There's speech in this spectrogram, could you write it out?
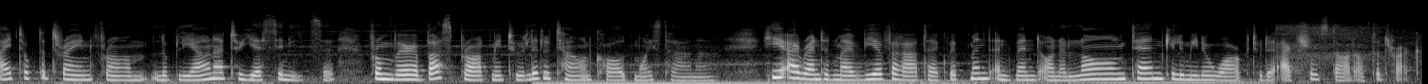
I took the train from Ljubljana to Jesenice, from where a bus brought me to a little town called Mojstrana. Here I rented my Via Ferrata equipment and went on a long 10 kilometer walk to the actual start of the track.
